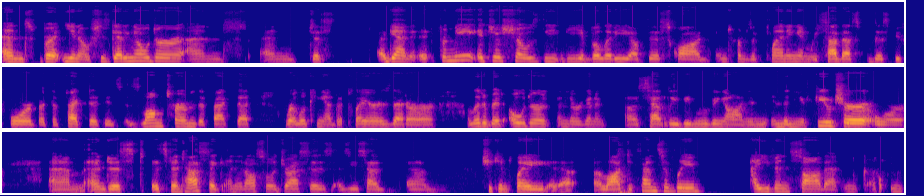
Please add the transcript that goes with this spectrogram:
and but you know she's getting older and and just again it, for me it just shows the the ability of this squad in terms of planning and we said that this before but the fact that it's, it's long term the fact that we're looking at the players that are a little bit older and they're going to uh, sadly be moving on in, in the near future or um, and just it's fantastic and it also addresses as you said um, she can play a, a, lot defensively i even saw that in, in,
